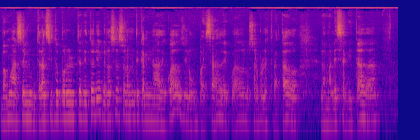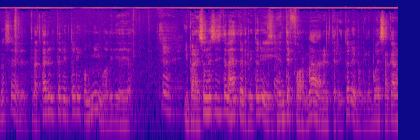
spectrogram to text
vamos a hacerle un tránsito por el territorio que no sea solamente caminos adecuados, sino un paisaje adecuado, los árboles tratados, la maleza quitada no sé, tratar el territorio con mimo, diría yo. Y para eso necesita la gente del territorio y gente formada en el territorio, porque no puedes sacar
